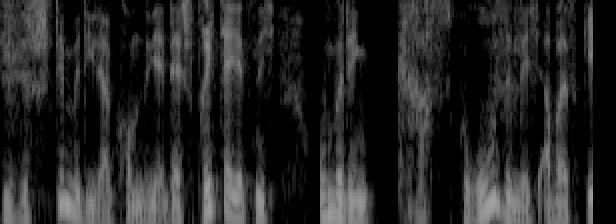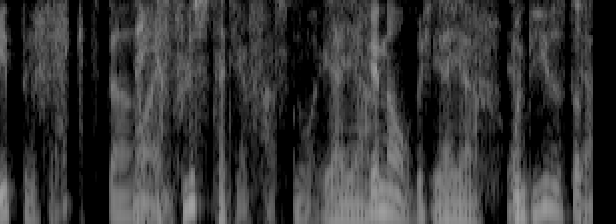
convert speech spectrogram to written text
diese Stimme, die da kommt, die, der spricht ja jetzt nicht unbedingt krass gruselig, aber es geht direkt da Na, er rein. flüstert ja fast nur. Ja, ja. Genau, richtig. Ja, ja. Und dieses, dass Ja.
